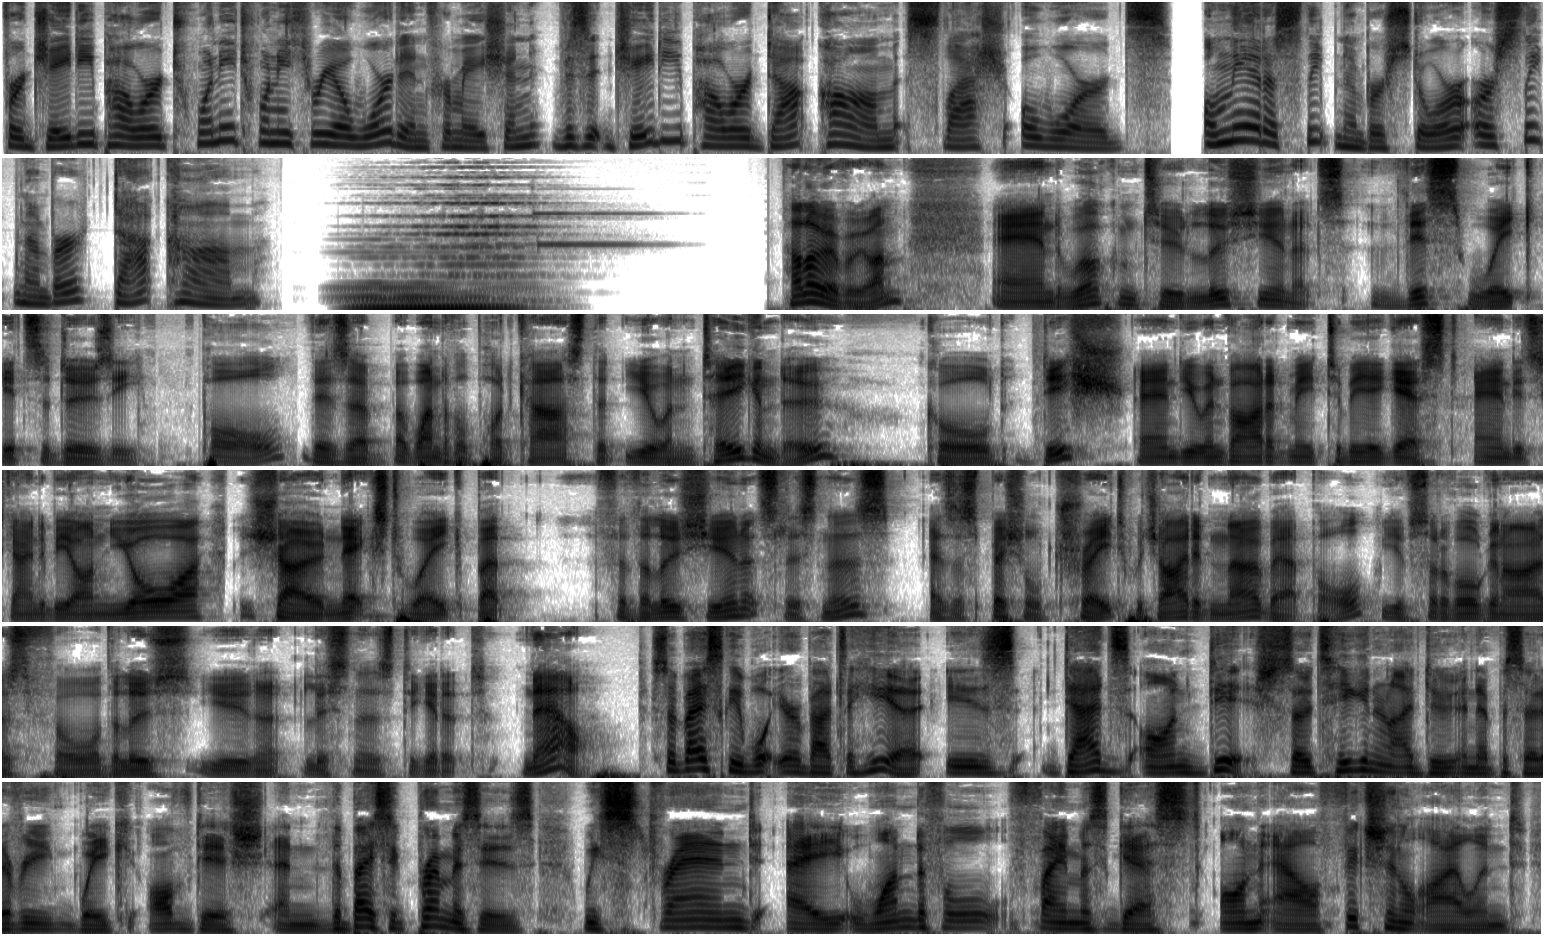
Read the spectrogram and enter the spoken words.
For JD Power 2023 award information, visit jdpower.com/awards. Only at a Sleep Number store or sleepnumber.com. Hello, everyone, and welcome to Loose Units. This week it's a doozy. Paul, there's a, a wonderful podcast that you and Tegan do called Dish, and you invited me to be a guest, and it's going to be on your show next week. But for the Loose Units listeners, as a special treat, which I didn't know about, Paul, you've sort of organised for the Loose Unit listeners to get it now. So basically, what you're about to hear is Dad's on Dish. So Tegan and I do an episode every week of Dish, and the basic premise is we strand a wonderful, famous guest on our fictional island.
